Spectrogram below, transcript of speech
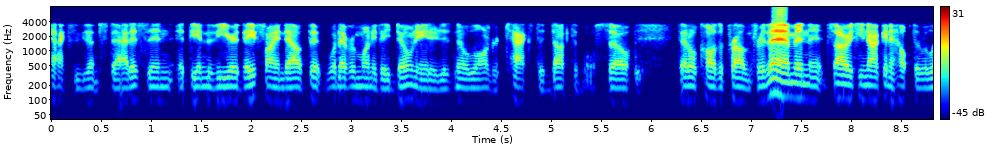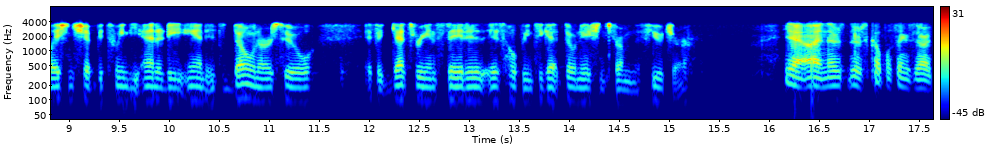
tax exempt status and at the end of the year they find out that whatever money they donated is no longer tax deductible so that'll cause a problem for them and it's obviously not going to help the relationship between the entity and its donors who if it gets reinstated is hoping to get donations from in the future yeah, and there's there's a couple things that I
